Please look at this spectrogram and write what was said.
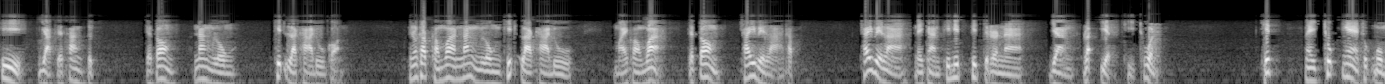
ที่อยากจะสร้างตึก จะต้องนั่งลง คิดราคาดูก่อนพี่น้องครับคำว่านั่งลงคิดราคาดู หมายความว่าจะต้องใช้เวลาครับ ใช้เวลาในการพินิจพิจารณาอย่างละเอียดถี่ถ้วน คิดในทุกแง่ทุกมุม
